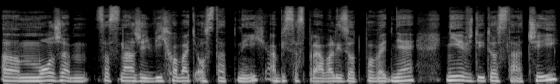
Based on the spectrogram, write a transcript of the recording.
Ehm, môžem sa snažiť vychovať ostatných, aby sa správali zodpovedne. Nie vždy to stačí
